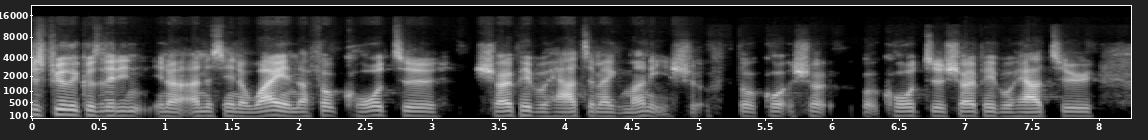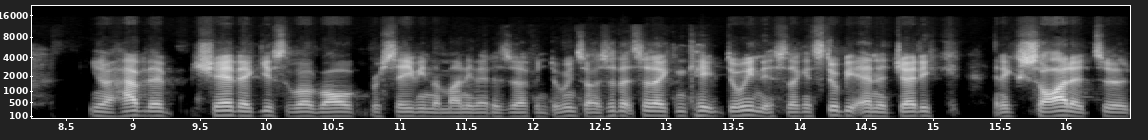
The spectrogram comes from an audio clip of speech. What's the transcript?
just purely because they didn't, you know, understand a way. And I felt called to show people how to make money. Felt called to show people how to, you know, have their share their gifts of the world while receiving the money they deserve in doing so, so that so they can keep doing this, so they can still be energetic and excited to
